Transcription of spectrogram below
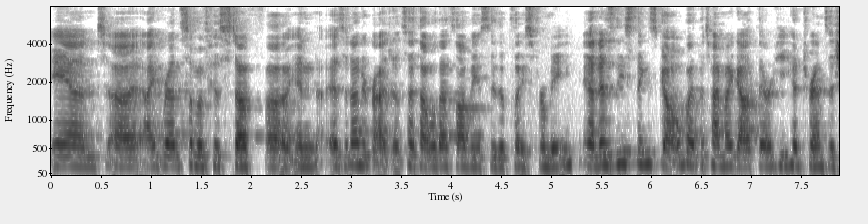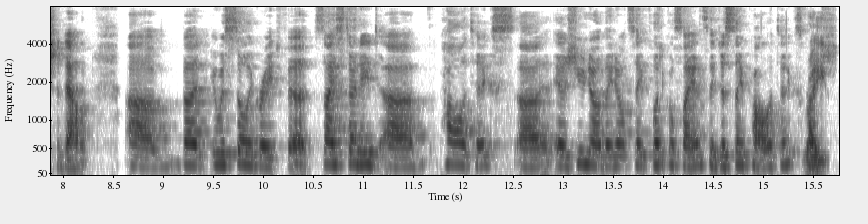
And uh, I read some of his stuff uh, in as an undergraduate. So I thought, well, that's obviously the place for me. And as these things go, by the time I got there, he had transitioned out. Um, but it was still a great fit. So I studied uh, politics. Uh, as you know, they don't say political science; they just say politics, right. which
